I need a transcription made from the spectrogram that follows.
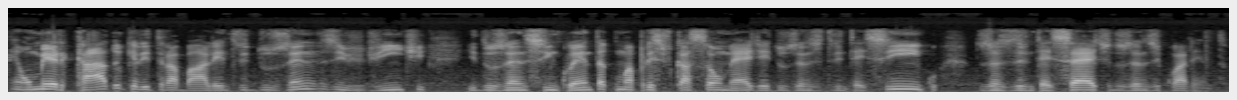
é um mercado que ele trabalha entre 220 e 250 com uma precificação média de 235, 237, 240.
